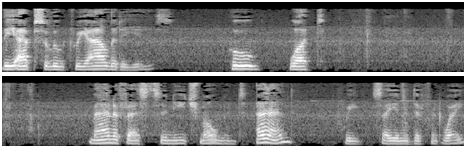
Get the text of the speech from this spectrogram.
the absolute reality is, who, what manifests in each moment, and we say in a different way,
